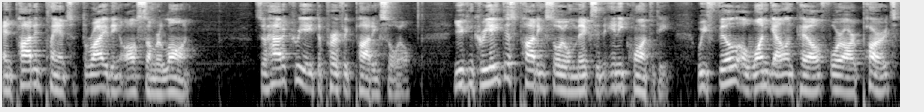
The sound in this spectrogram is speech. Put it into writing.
and potted plants thriving all summer long. So, how to create the perfect potting soil? You can create this potting soil mix in any quantity. We fill a one gallon pail for our parts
